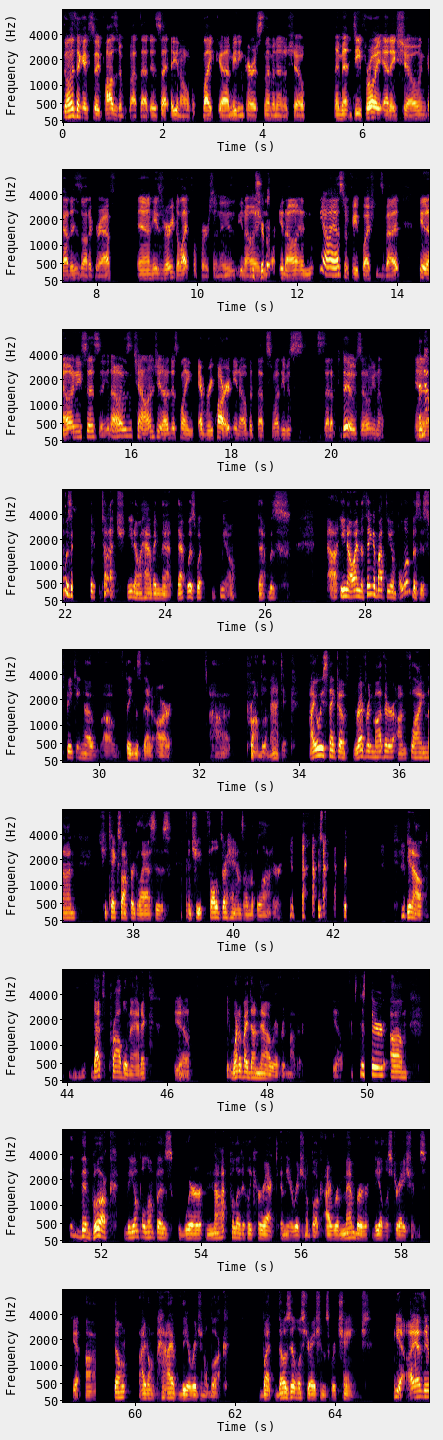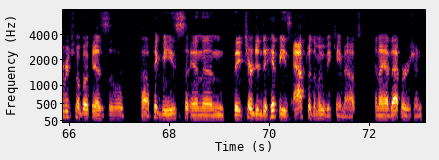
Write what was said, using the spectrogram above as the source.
The only thing I say positive about that is that, you know, like uh, meeting Paris Themmen at a show, I met Deep Roy at a show and got his autograph. And he's a very delightful person. And he's, you know, and, sure. you know, and you know, I asked him a few questions about it you know, and he says, you know, it was a challenge, you know, just playing every part, you know, but that's what he was set up to do. So, you know, and, and that was a touch, you know, having that, that was what, you know, that was, uh, you know, and the thing about the Oompa Loompas is speaking of, of things that are uh, problematic. I always think of Reverend Mother on Flying Nun. She takes off her glasses and she folds her hands on the blotter. you know, that's problematic. Yeah. You know, what have I done now, Reverend Mother? Yeah. Sister, um, the book, the Oompa Loompas were not politically correct in the original book. I remember the illustrations. Yeah. Uh, don't I don't have the original book, but those illustrations were changed. Yeah, I have the original book as little uh, pygmies, and then they turned into hippies after the movie came out, and I have that version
